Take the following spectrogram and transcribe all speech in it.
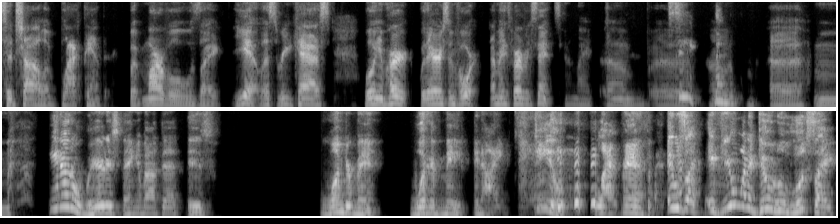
T'Challa Black Panther, but Marvel was like, yeah, let's recast William Hurt with Harrison Ford. That makes perfect sense. I'm like, um, uh, See, the- um, uh, mm. You know the weirdest thing about that is Wonder Man would have made an ideal Black Panther. It was like if you want a dude who looks like,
